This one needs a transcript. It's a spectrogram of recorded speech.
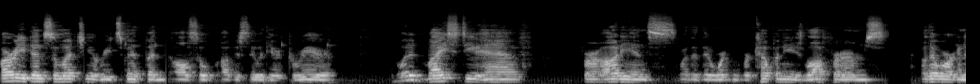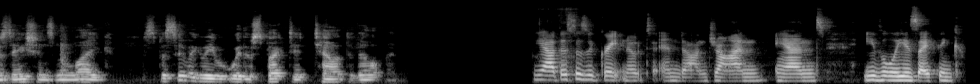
already done so much at Reed Smith, but also obviously with your career. What advice do you have for our audience, whether they're working for companies, law firms, other organizations, and the like, specifically with respect to talent development? Yeah, this is a great note to end on, John. And Ivelisse, I think,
